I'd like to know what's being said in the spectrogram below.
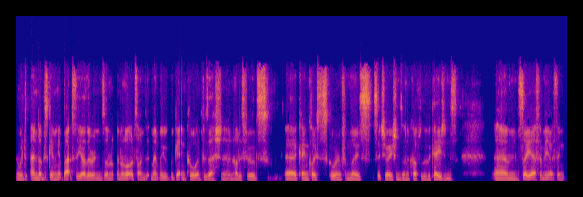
and would end up just giving it back to the other. And, and a lot of times it meant we were getting caught in possession, and Huddersfield's uh, came close to scoring from those situations on a couple of occasions. Um, so yeah, for me, I think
